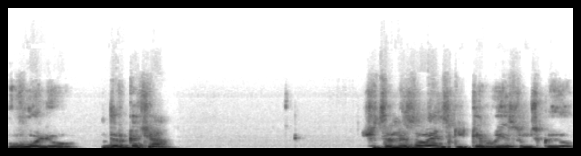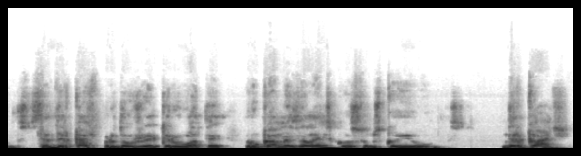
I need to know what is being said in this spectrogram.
волю Деркача. Що це не Зеленський керує Сумською областю, це Деркач продовжує керувати руками Зеленського Сумською областю. Деркач.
